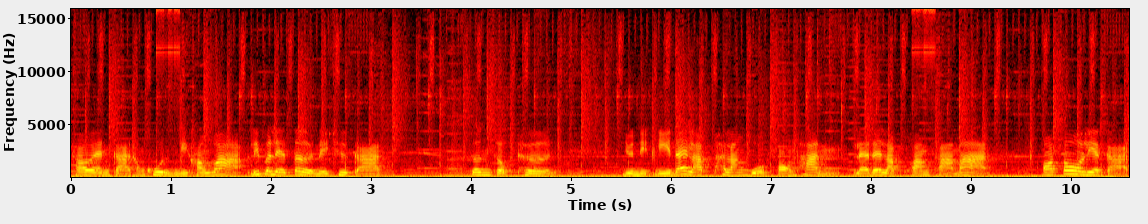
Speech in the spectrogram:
ถ้าแวนการ์ดของคุณมีคำว่า Liberator ในชื่อการ์ด จนจบเทิร์นยูนิตนี้ได้รับพลังบวก 2,000 และได้รับความสามารถออโต้เรียการ์ด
